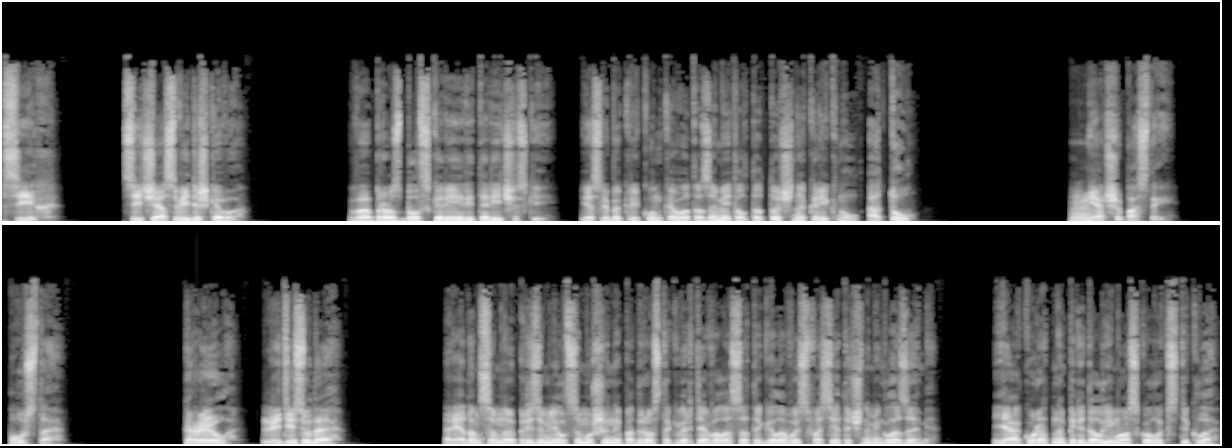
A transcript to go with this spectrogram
Псих. Сейчас видишь кого? Вопрос был скорее риторический. Если бы крикун кого-то заметил, то точно крикнул «Ату!». «Нет, шипастый. Пусто. Крыл, лети сюда!» Рядом со мной приземлился мушиный подросток, вертя волосатой головой с фасеточными глазами. Я аккуратно передал ему осколок стекла.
